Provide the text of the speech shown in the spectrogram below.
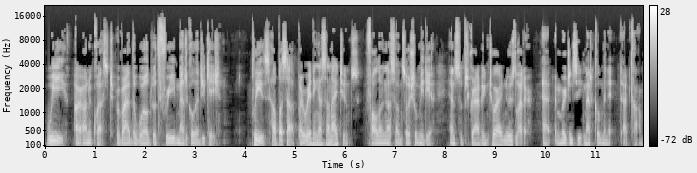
We are on a quest to provide the world with free medical education. Please help us out by rating us on iTunes, following us on social media, and subscribing to our newsletter at emergencymedicalminute.com.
